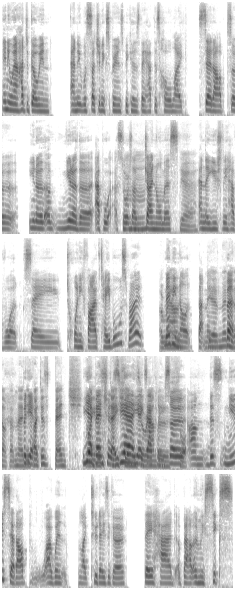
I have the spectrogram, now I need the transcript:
Anyway, I had to go in and it was such an experience because they had this whole like setup. So you know, um, you know the Apple stores Mhm. are ginormous yeah. and they usually have what say 25 tables right maybe not that many Yeah, maybe but not that many, but but, yeah. just bench. yeah like benches yeah stations yeah around exactly so um this new setup i went like two days ago they had about only six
